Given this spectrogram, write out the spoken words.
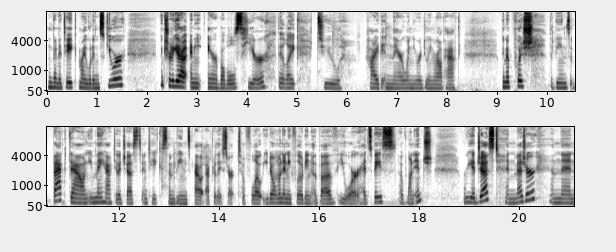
I'm going to take my wooden skewer Make sure to get out any air bubbles here. They like to hide in there when you are doing raw pack. I'm going to push the beans back down. You may have to adjust and take some beans out after they start to float. You don't want any floating above your headspace of one inch. Readjust and measure, and then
